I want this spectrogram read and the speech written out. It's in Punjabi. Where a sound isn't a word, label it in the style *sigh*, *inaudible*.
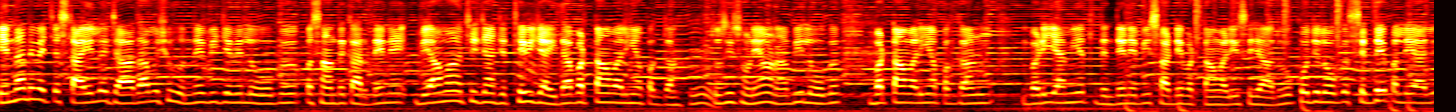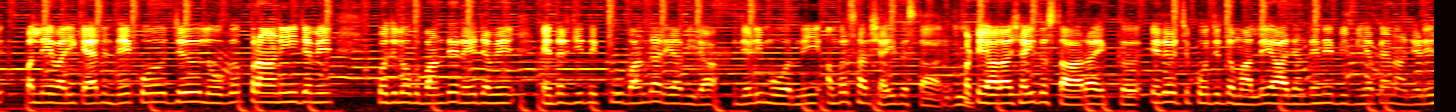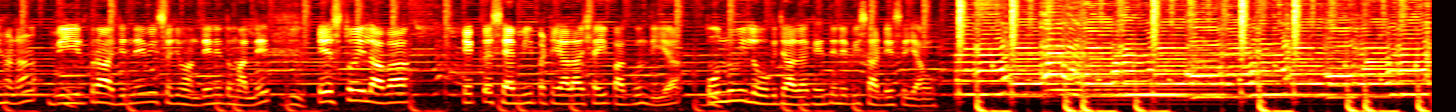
ਇਹਨਾਂ ਦੇ ਵਿੱਚ ਸਟਾਈਲ ਜ਼ਿਆਦਾ ਮਸ਼ਹੂਰ ਨੇ ਵੀ ਜਿਵੇਂ ਲੋਕ ਪਸੰਦ ਕਰਦੇ ਨੇ ਵਿਆਹਾਂ 'ਚ ਜਾਂ ਜਿੱਥੇ ਵੀ ਜਾਈਦਾ ਵੱਟਾਂ ਵਾਲੀਆਂ ਪੱਗਾਂ। ਤੁਸੀਂ ਸੁਣਿਆ ਹੋਣਾ ਵੀ ਲੋਕ ਵੱਟਾਂ ਵਾਲੀਆਂ ਪੱਗਾਂ ਨੂੰ ਬੜੀ ਅਹਿਮੀਅਤ ਦਿੰਦੇ ਨੇ ਵੀ ਸਾਡੇ ਵੱਟਾਂ ਵਾਲੀ ਸਜਾ ਦਿਓ ਕੁਝ ਲੋਕ ਸਿੱਧੇ ਪੱਲੇ ਵਾਲੀ ਪੱਲੇ ਵਾਲੀ ਕਹਿ ਦਿੰਦੇ ਕੁਝ ਲੋਕ ਪੁਰਾਣੀ ਜਿਵੇਂ ਕੁਝ ਲੋਕ ਬੰਨ੍ਹਦੇ ਰਹੇ ਜਿਵੇਂ ਇੰਦਰਜੀਤ ਨਿੱਕੂ ਬੰਨ੍ਹਦਾ ਰਿਹਾ ਵੀਰਾ ਜਿਹੜੀ ਮੋਰਨੀ ਅੰਮ੍ਰਿਤਸਰ ਸ਼ਾਹੀ ਦਸਤਾਰ। ਪਟਿਆਲਾ ਸ਼ਾਹੀ ਦਸਤਾਰ ਆ ਇੱਕ ਇਹਦੇ ਵਿੱਚ ਕੁਝ ਦਮਾਲੇ ਆ ਜਾਂਦੇ ਨੇ ਬੀਬੀਆਂ ਭੈਣਾਂ ਜਿਹੜੇ ਹਨਾ ਵੀਰ ਭਰਾ ਜਿੰਨੇ ਵੀ ਸਜਵਾਉਂਦੇ ਨੇ ਦਮਾਲੇ। ਇਸ ਤੋਂ ਇਲਾਵਾ ਇੱਕ ਸੈਮੀ ਪਟਿਆਲਾ ਸ਼ਾਹੀ ਪੱਗ ਹੁੰਦੀ ਆ ਉਹਨੂੰ ਵੀ ਲੋਕ ਜ਼ਿਆਦਾ ਕਹਿੰਦੇ ਨੇ ਵੀ ਸਾਡੇ ਸਜਾਓ।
